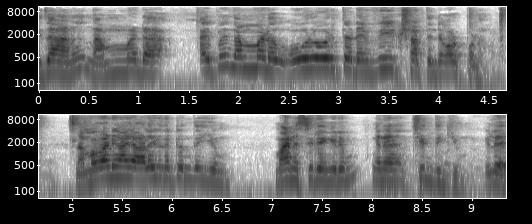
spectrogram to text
ഇതാണ് നമ്മുടെ ഇപ്പൊ നമ്മുടെ ഓരോരുത്തരുടെയും വീക്ഷണത്തിന്റെ കുഴപ്പമാണ്. നമ്മൾ വേണമെങ്കിൽ അയാൾ ഇരുന്നിട്ട് എന്ത് ചെയ്യും? മനസ്സിലെങ്കിലും ഇങ്ങനെ ചിന്തിക്കും ഇല്ലേ?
